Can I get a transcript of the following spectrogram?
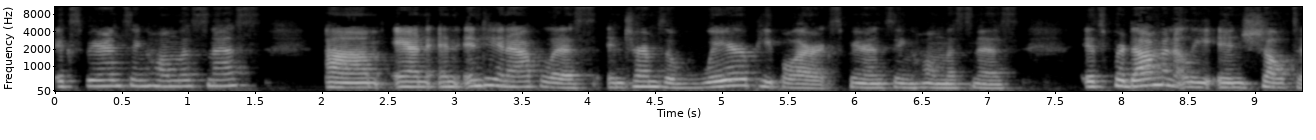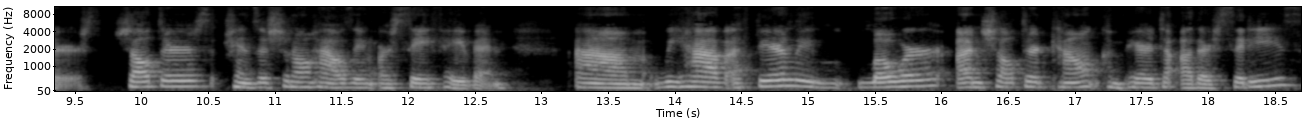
experiencing homelessness. Um, and in Indianapolis, in terms of where people are experiencing homelessness, it's predominantly in shelters, shelters, transitional housing, or safe haven. Um, we have a fairly lower unsheltered count compared to other cities.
